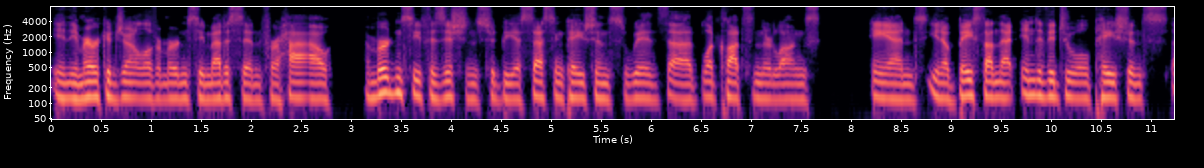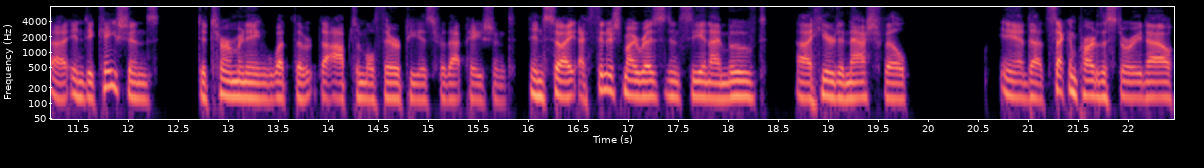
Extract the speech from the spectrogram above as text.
in the American Journal of Emergency Medicine for how emergency physicians should be assessing patients with uh, blood clots in their lungs and you know based on that individual patient's uh, indications determining what the, the optimal therapy is for that patient. And so i, I finished my residency and i moved uh, here to nashville. And uh, second part of the story now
